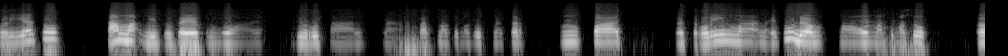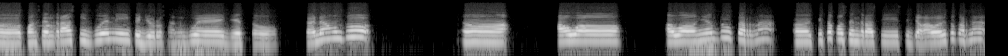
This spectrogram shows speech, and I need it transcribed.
kuliah tuh sama gitu kayak semua jurusan. Nah pas masuk-masuk semester 4, semester 5, nah itu udah mau masuk-masuk, eee, konsentrasi gue nih ke jurusan gue gitu. Kadang tuh, eee, awal awalnya tuh karena, eee, kita konsentrasi sejak awal itu karena,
